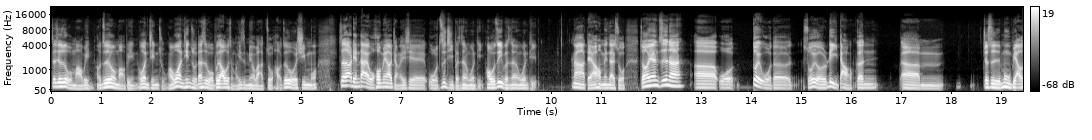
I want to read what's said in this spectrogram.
这就是我毛病，哦，这是我毛病，我很清楚啊，我很清楚，但是我不知道为什么一直没有办法做好，这是我的心魔。这要连带我后面要讲的一些我自己本身的问题，哦，我自己本身的问题，那等下后面再说。总而言之呢，呃，我对我的所有力道跟嗯、呃，就是目标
